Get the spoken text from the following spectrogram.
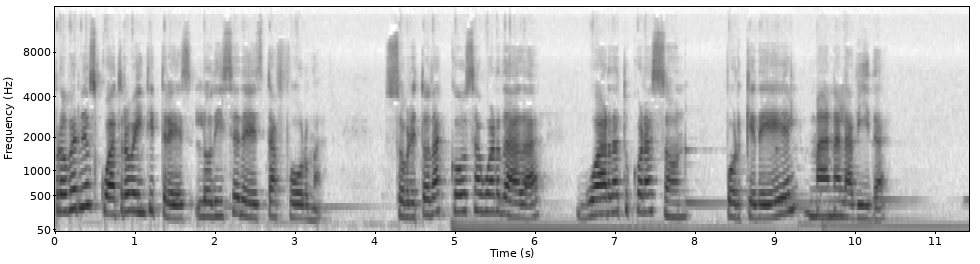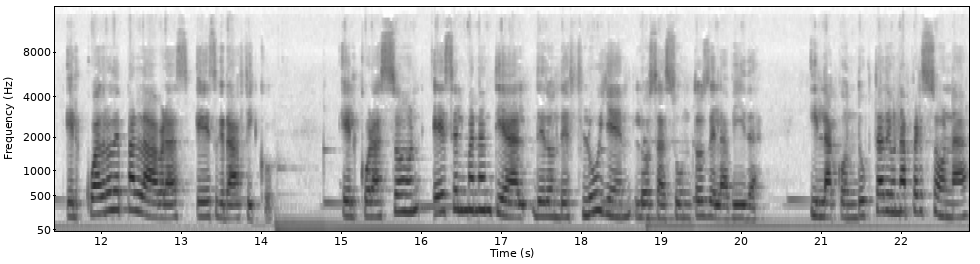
Proverbios 4:23 lo dice de esta forma, sobre toda cosa guardada, guarda tu corazón, porque de él mana la vida. El cuadro de palabras es gráfico. El corazón es el manantial de donde fluyen los asuntos de la vida y la conducta de una persona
